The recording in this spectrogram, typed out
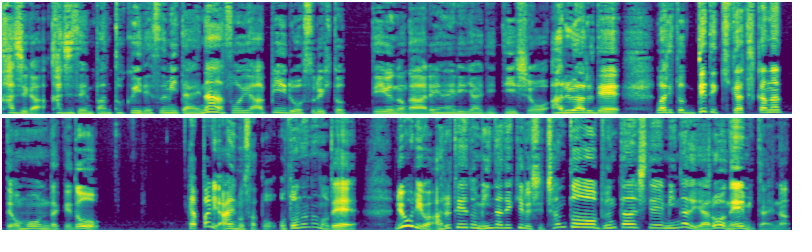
家事が、家事全般得意ですみたいな、そういうアピールをする人っていうのが恋愛リアリティショーあるあるで割と出てきがちかなって思うんだけど、やっぱり愛の里大人なので料理はある程度みんなできるしちゃんと分担してみんなでやろうねみたいな。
